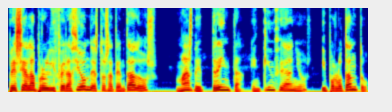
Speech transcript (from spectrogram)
Pese a la proliferación de estos atentados, más de 30 en 15 años, y por lo tanto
